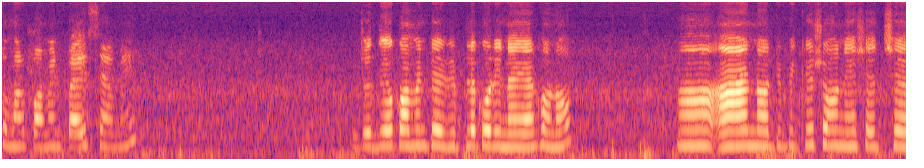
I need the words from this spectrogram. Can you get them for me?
তোমার কমেন্ট পাইছি আমি। যদিও কমেন্টে রিপ্লাই করি নাই এখনও। আর নোটিফিকেশন এসেছে।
